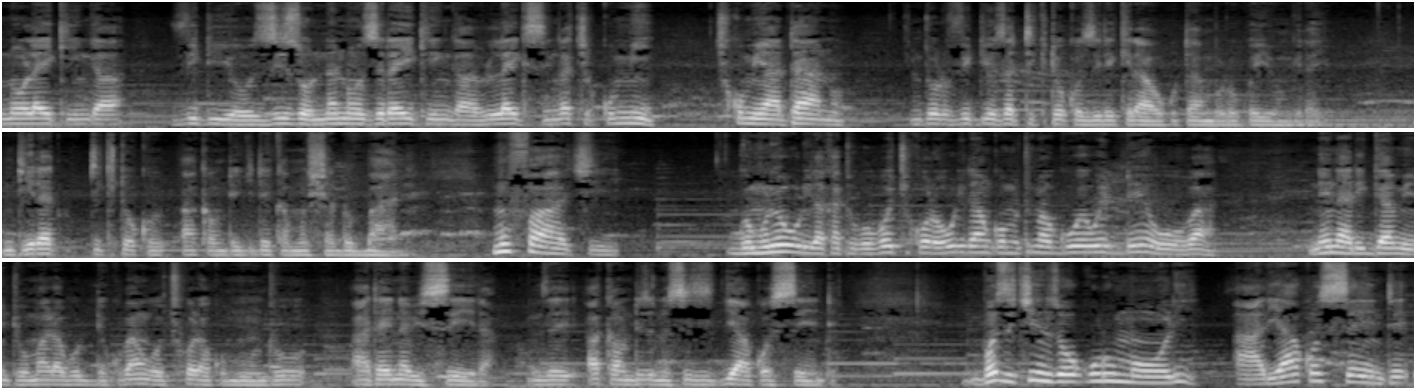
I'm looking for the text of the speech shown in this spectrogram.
nolikinga no, no videos zonna nozilikinga likes nga kikumi kikumi ataano nti olwo video za tiktok zirekerawo okutambula okweyongerayo. Nti era tiktok account egitekamu shadow ban. Mufaaki gwe muli owulira kati bwoba okikola owulira nga omutima guwewedde oba naye naligambye nti omala budde kubanga okikola ku muntu atalina biseera. Nze akawunti zino sizijjaako sente mpozi kiyinza okuluma oli alyako sente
